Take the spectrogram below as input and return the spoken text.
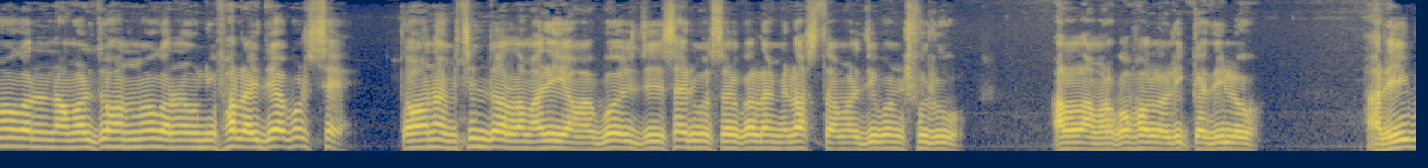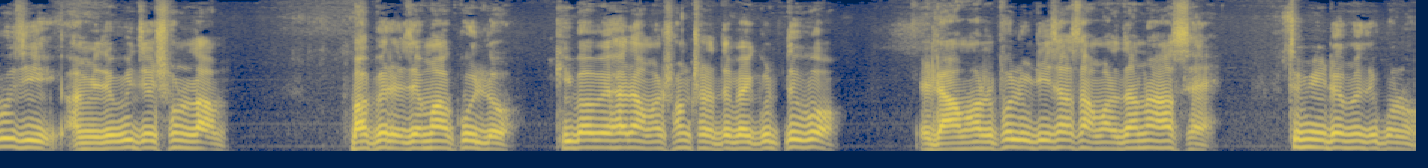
মনে করেন আমার যখন মনে করেন উনি ফালাই দেওয়া পড়ছে তখন আমি চিন্তা করলাম আরে, আমার বয়স যে চার বছর কাল আমি রাস্তা আমার জীবন শুরু। আল্লাহ আমার কপাল লিখা দিল। আর এই বুঝি, আমি যে ওই যে শুনলাম, বাপের যে মা কইলো, কীভাবে হারে আমার সংসারতে ব্যয় করতে এটা আমার পলিটিক্স আছে, আমার জানা আছে। তুমি এটার মধ্যে কোনো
